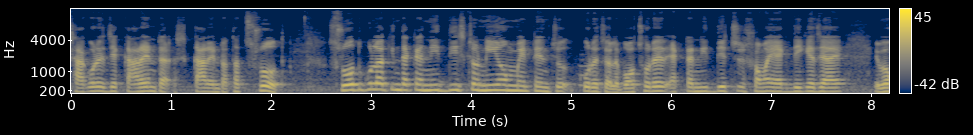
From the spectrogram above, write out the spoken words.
সাগরের যে কারেন্ট কারেন্ট অর্থাৎ স্রোত, স্রোতগুলো কিন্তু একটা নির্দিষ্ট নিয়ম মেনটেন করে চলে। বছরের একটা নির্দিষ্ট সময় একদিকে যায় এবং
